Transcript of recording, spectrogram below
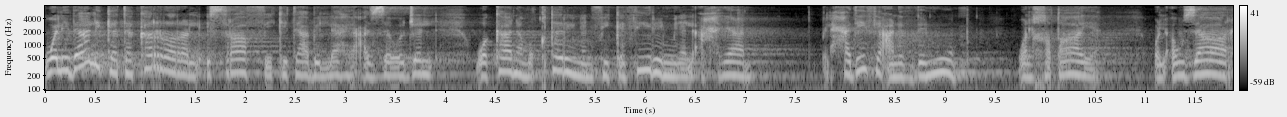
ولذلك تكرر الإسراف في كتاب الله عز وجل وكان مقترنا في كثير من الأحيان بالحديث عن الذنوب والخطايا والأوزار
